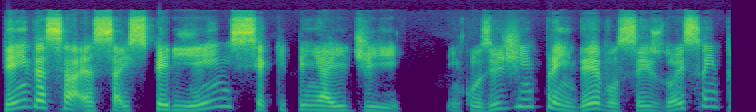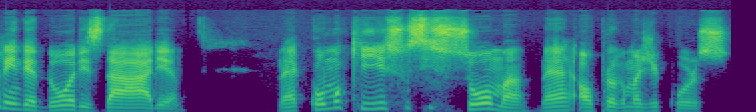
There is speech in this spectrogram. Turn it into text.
tendo essa, essa experiência que tem aí de, inclusive de empreender, vocês dois são empreendedores da área, né? Como que isso se soma né, ao programa de curso.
